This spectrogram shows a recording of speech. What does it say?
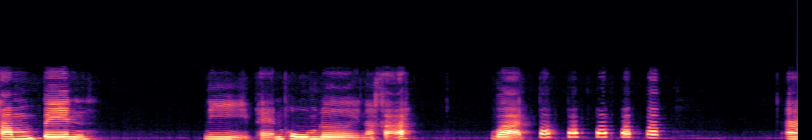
ทำเป็นนี่แผนภูมิเลยนะคะ วาดปั๊บปั๊บปั๊บปั๊บปั๊บอ่า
